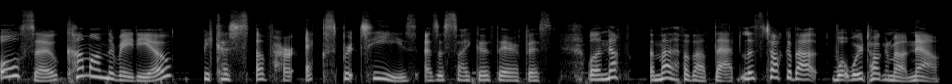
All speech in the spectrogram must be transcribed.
also come on the radio because of her expertise as a psychotherapist. Well, enough enough about that. Let's talk about what we're talking about now.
